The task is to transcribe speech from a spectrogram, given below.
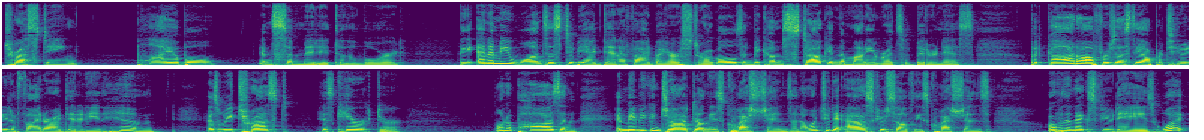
trusting, pliable, and submitted to the Lord. The enemy wants us to be identified by our struggles and become stuck in the muddy ruts of bitterness. But God offers us the opportunity to find our identity in Him as we trust His character. I want to pause and, and maybe you can jot down these questions. And I want you to ask yourself these questions over the next few days. What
